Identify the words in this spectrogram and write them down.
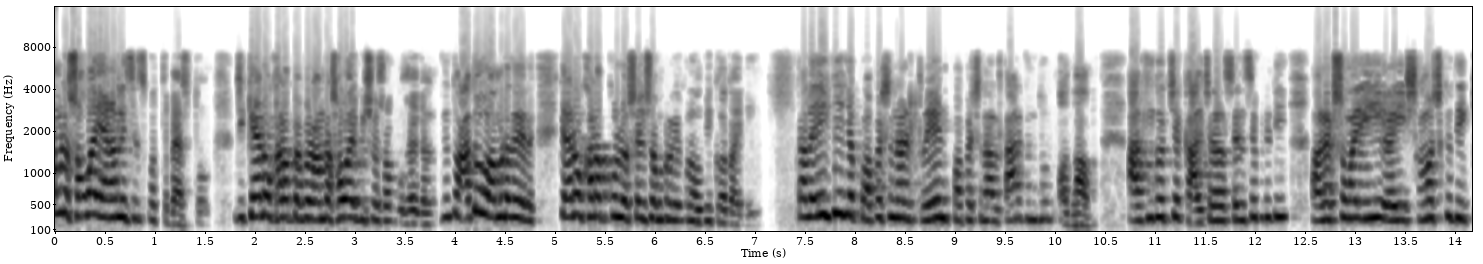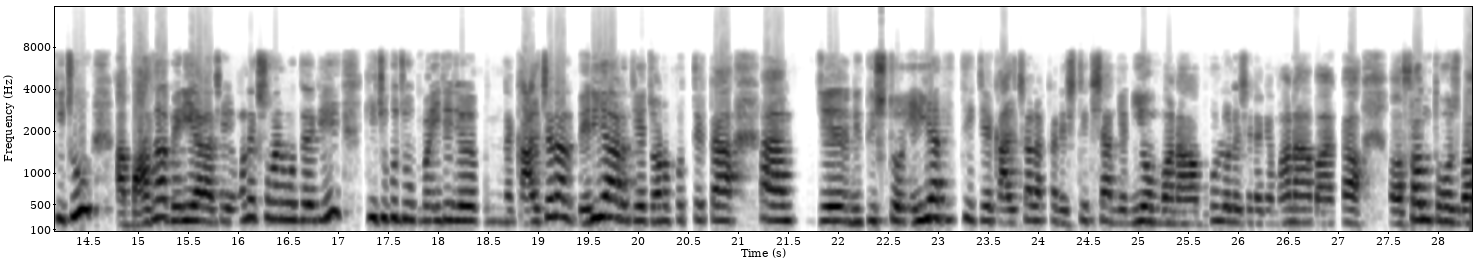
আমরা সবাই অ্যানালিসিস করতে ব্যস্ত যে কেন খারাপ ব্যাপার? আমরা সবাই বিশেষজ্ঞ হয়ে গেলাম। কিন্তু আদৌ আমাদের কেন খারাপ করল সেই সম্পর্কে কোনো অভিজ্ঞতাই নেই তাহলে এই যে প্রফেশনাল ট্রেন প্রফেশনাল তার কিন্তু অভাব। আর কি করছে? কালচারাল সেন্সিবিলিটি অনেক সময় এই এই সাংস্কৃতিক কিছু বাধা বেরিয়ার আছে। অনেক সময়ের মধ্যে কি? কিছু কিছু, এই যে কালচারাল বেরিয়ার যে জনপ্রত্যেকটা যে নির্দিষ্ট এরিয়া ভিত্তিক যে কালচারাল একটা রেস্ট্রিকশন যে নিয়ম মানা, ভুল হলে সেটাকে মানা বা একটা অসন্তোষ বা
